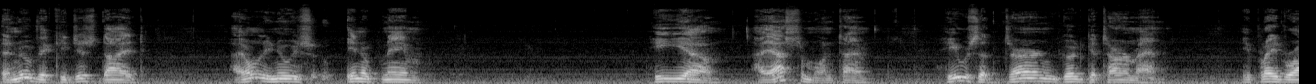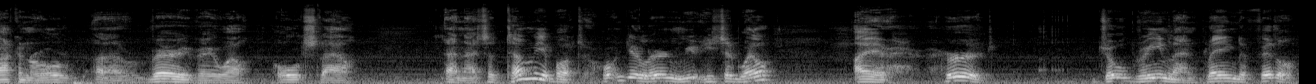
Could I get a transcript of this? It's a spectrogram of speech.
Inuvik, he just died. I only knew his Inuk name. He, uh, I asked him one time. He was a darn good guitar man. He played rock and roll uh, very, very well, old style. And I said, "Tell me about what did you learn?" mu-" He said, "Well, I heard Joe Greenland playing the fiddle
